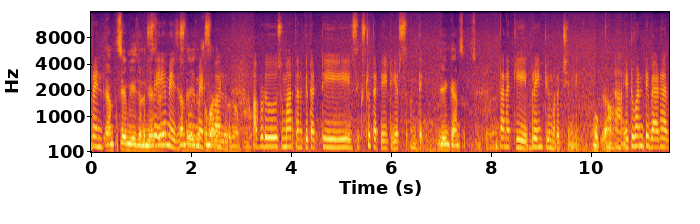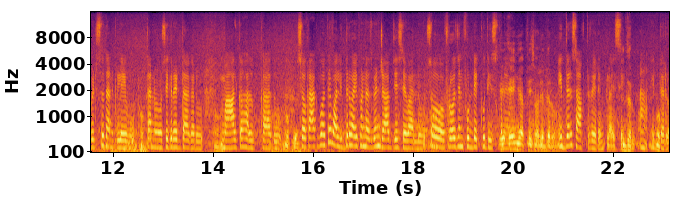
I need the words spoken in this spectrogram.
ఫ్రెండ్. ఎంత same age? Same age school mates వాళ్ళు? అప్పుడు సుమారు తనకి thirty six to thirty eight years అంతే. ఏం క్యాన్సర్ తనకి బ్రెయిన్ ట్యూమర్ వచ్చింది. ఎటువంటి బ్యాడ్ హ్యాబిట్స్ తనకు లేవు. తను సిగరెట్ తాగరు ఆల్కహాల్ కాదు. సో కాకపోతే వాళ్ళిద్దరు వైఫ్ అండ్ హస్బెండ్ జాబ్ చేసేవాళ్ళు. సో ఫ్రోజన్ ఫుడ్ ఎక్కువ తీసుకునే ఇద్దరు? సాఫ్ట్వేర్ ఎంప్లాయీస్. ఇద్దరు?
